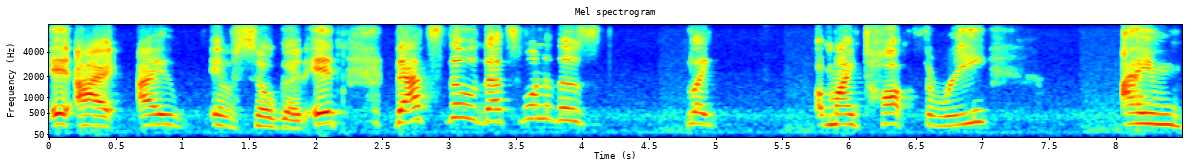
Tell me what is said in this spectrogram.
it. I I it was so good. It that's though that's one of those, like, my top three. I'm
